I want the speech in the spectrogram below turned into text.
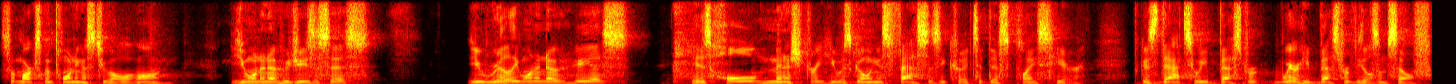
That's what Mark's been pointing us to all along. You want to know who Jesus is? You really want to know who he is? His whole ministry, he was going as fast as he could to this place here because that's who he best, where he best reveals himself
